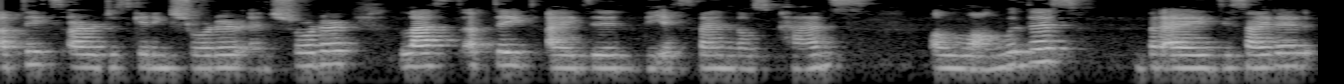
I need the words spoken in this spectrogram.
updates are just getting shorter and shorter. Last update, I did the expand those pants along with this, but I decided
